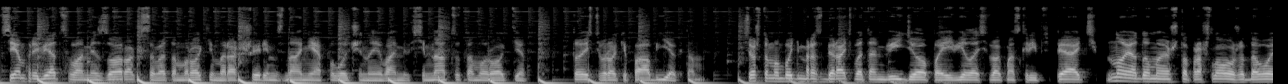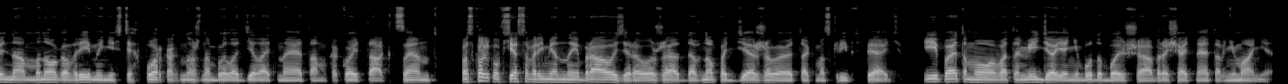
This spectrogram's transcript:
Всем привет, с вами Зоракс, и в этом уроке мы расширим знания, полученные вами в 17 уроке, то есть в уроке по объектам. Все, что мы будем разбирать в этом видео, появилось в ECMAScript 5, но я думаю, что прошло уже довольно много времени с тех пор, как нужно было делать на этом какой-то акцент, поскольку все современные браузеры уже давно поддерживают ECMAScript 5, и поэтому в этом видео я не буду больше обращать на это внимание.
